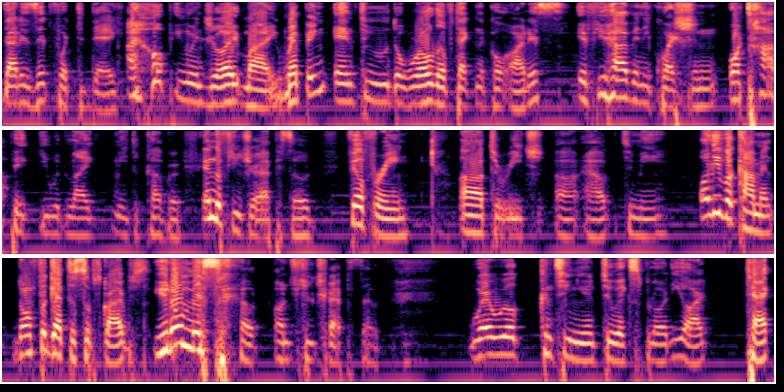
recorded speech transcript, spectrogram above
that is it for today. I hope you enjoyed my ripping into the world of technical artists. If you have any question or topic you would like me to cover in the future episode, feel free uh, to reach uh, out to me or leave a comment. Don't forget to subscribe. You don't miss out on future episodes where we'll continue to explore the art, tech,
